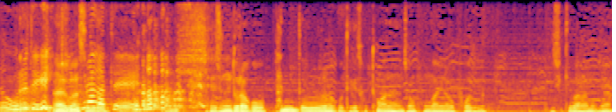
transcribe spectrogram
오늘 되게 김구라 맞습니다. 같아. 대중들하고 팬들하고 되게 소통하는 전 공간이라고 보거든요. 쉽게 말하면 그냥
